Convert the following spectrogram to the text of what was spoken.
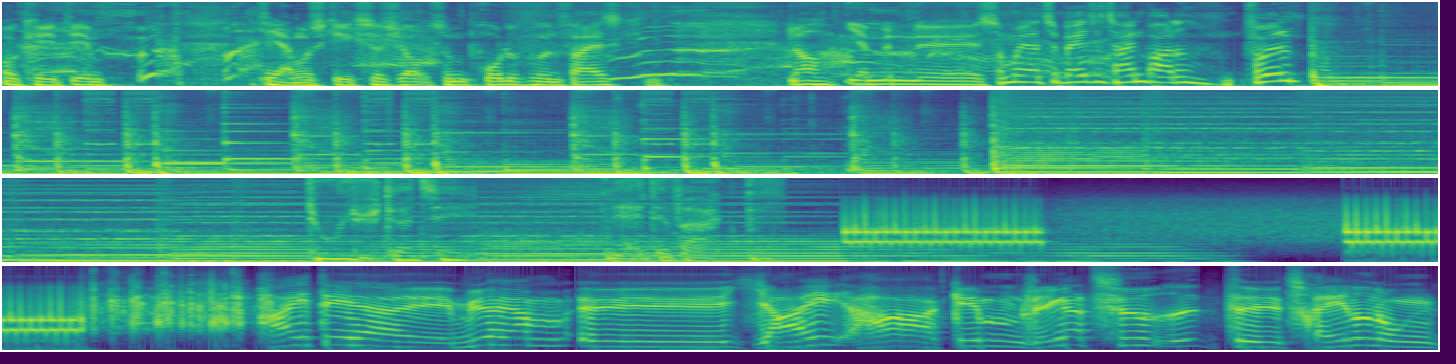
okay, det, det er måske ikke så sjovt som protopuden faktisk. Nå, jamen, øh, så må jeg tilbage til tegnbrættet. Farvel. Øh, trænet nogle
